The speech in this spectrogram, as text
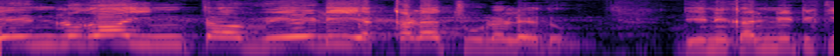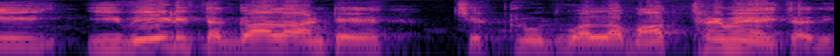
ఏండ్లుగా ఇంత వేడి ఎక్కడా చూడలేదు. దీనికన్నిటికీ ఈ వేడి తగ్గాల అంటే చెట్లు వల్ల మాత్రమే అవుతుంది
